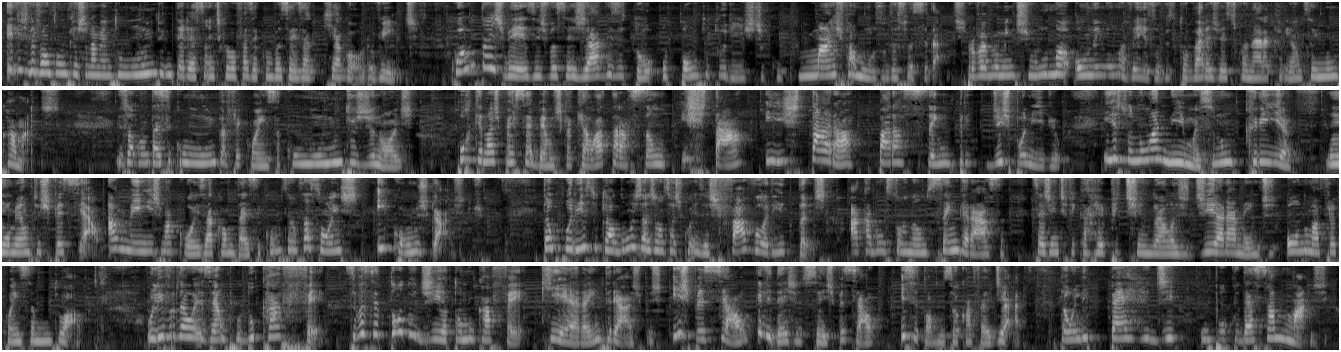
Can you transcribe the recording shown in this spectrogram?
Eles levantam um questionamento muito interessante que eu vou fazer com vocês aqui agora, ouvinte. Quantas vezes você já visitou o ponto turístico mais famoso da sua cidade? Provavelmente uma ou nenhuma vez, ou visitou várias vezes quando era criança e nunca mais. Isso acontece com muita frequência com muitos de nós, porque nós percebemos que aquela atração está e estará para sempre disponível. E isso não anima, isso não cria um momento especial. A mesma coisa acontece com sensações e com os gastos. Então, por isso que algumas das nossas coisas favoritas acabam se tornando sem graça se a gente fica repetindo elas diariamente ou numa frequência muito alta. O livro dá o exemplo do café. Se você todo dia toma um café que era, entre aspas, especial, ele deixa de ser especial e se torna o seu café diário. Então ele perde um pouco dessa mágica.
